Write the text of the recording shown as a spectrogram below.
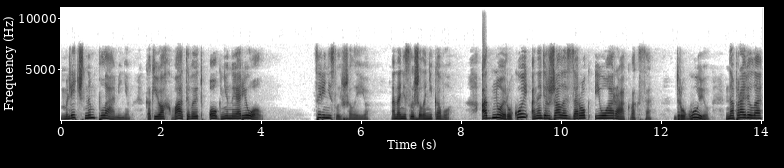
млечным пламенем, как ее охватывает огненный ореол. Цири не слышала ее. Она не слышала никого. Одной рукой она держалась за рог Иуараквакса, другую направила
